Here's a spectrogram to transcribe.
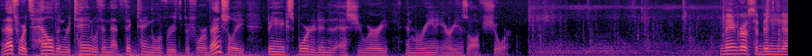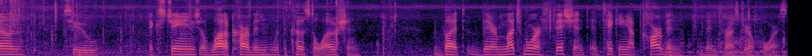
And that's where it's held and retained within that thick tangle of roots before eventually being exported into the estuary and marine areas offshore. Mangroves have been known to exchange a lot of carbon with the coastal ocean but they're much more efficient at taking up carbon than terrestrial forest.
